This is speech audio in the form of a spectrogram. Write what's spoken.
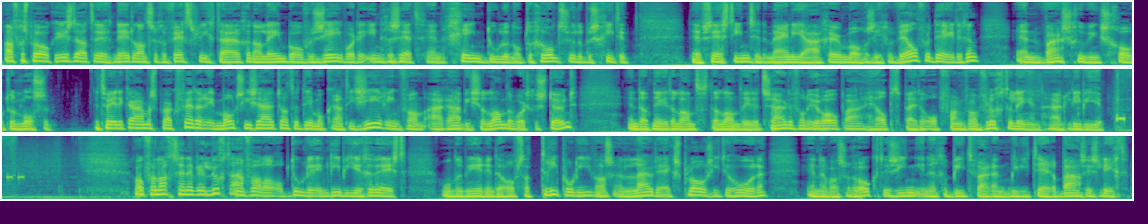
Afgesproken is dat de Nederlandse gevechtsvliegtuigen alleen boven zee worden ingezet en geen doelen op de grond zullen beschieten. De F-16's en de mijnenjager mogen zich wel verdedigen en waarschuwingsschoten lossen. De Tweede Kamer sprak verder in moties uit dat de democratisering van Arabische landen wordt gesteund en dat Nederland de landen in het zuiden van Europa helpt bij de opvang van vluchtelingen uit Libië. Ook vannacht zijn er weer luchtaanvallen op doelen in Libië geweest. Onder meer in de hoofdstad Tripoli was een luide explosie te horen... en er was rook te zien in een gebied waar een militaire basis ligt.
